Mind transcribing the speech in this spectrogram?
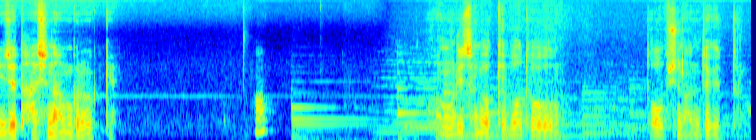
이제 다신 안 그럴게. 어? 아무리 생각해봐도 너 없인 안 되겠더라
